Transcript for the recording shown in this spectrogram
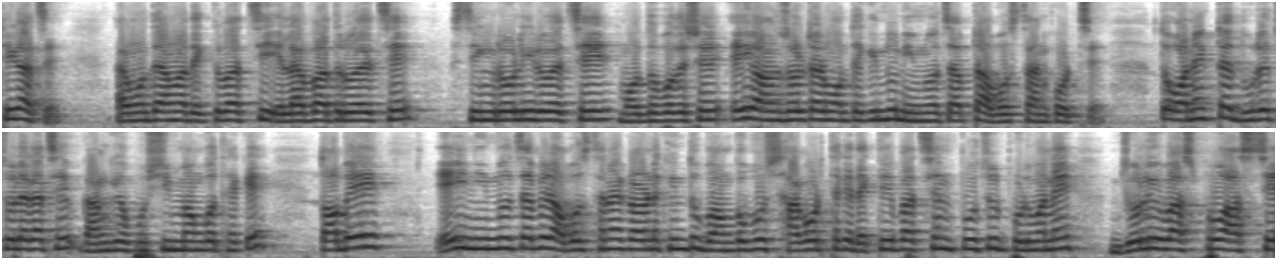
ঠিক আছে? তার মধ্যে আমরা দেখতে পাচ্ছি এলাহাবাদ রয়েছে সিংরৌলি রয়েছে মধ্যপ্রদেশের, এই অঞ্চলটার মধ্যে কিন্তু নিম্নচাপটা অবস্থান করছে। তো অনেকটা দূরে চলে গেছে গাঙ্গেয় পশ্চিমবঙ্গ থেকে। তবে এই নিম্নচাপের অবস্থানের কারণে কিন্তু বঙ্গোপসাগর থেকে দেখতেই পাচ্ছেন প্রচুর পরিমাণে জলীয় বাষ্প আসছে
